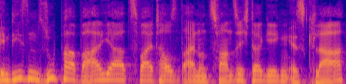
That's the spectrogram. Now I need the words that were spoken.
In diesem Superwahljahr 2021 dagegen ist klar,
